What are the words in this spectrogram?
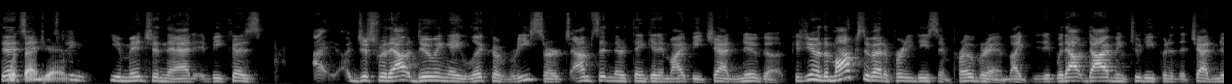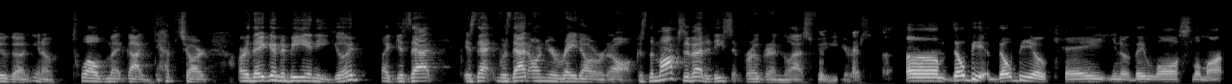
That's that interesting. Game. You mentioned that because I just without doing a lick of research, I'm sitting there thinking it might be Chattanooga because you know the Mocs have had a pretty decent program. Like without diving too deep into the Chattanooga, you know, 12 Met guy depth chart, are they going to be any good? Like, is that is that was that on your radar at all? Because the Mocs have had a decent program the last few years. Um, they'll be they'll be okay. You know, they lost Lamont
